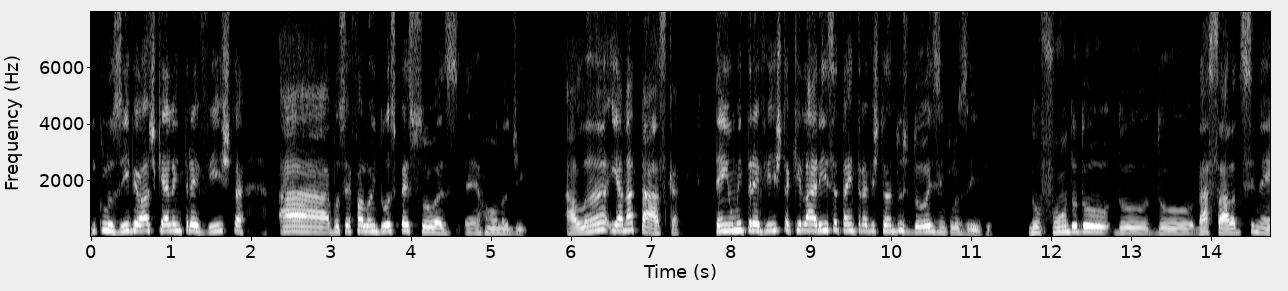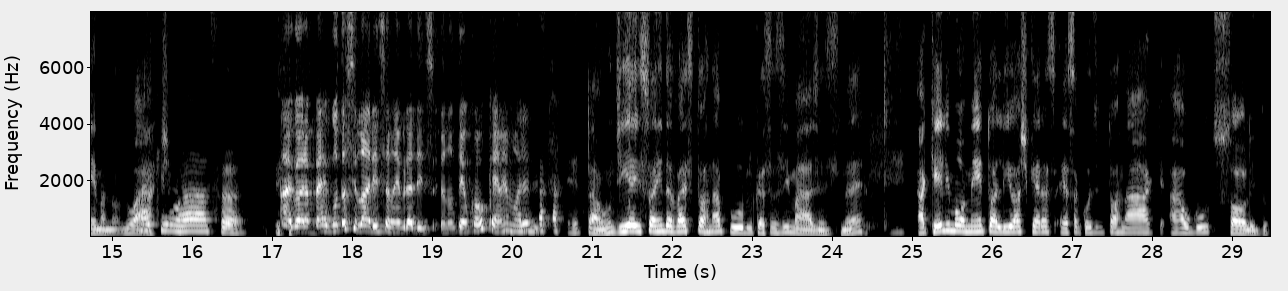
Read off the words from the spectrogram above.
Inclusive, eu acho que ela entrevista a. Você falou em duas pessoas, é, Ronald, Alain e a Natasca. Tem uma entrevista que Larissa está entrevistando os dois, inclusive, no fundo do, do, do da sala de cinema, no, no Ai, arte. que massa! Agora pergunta se Larissa lembra disso. Eu não tenho qualquer memória disso. Então, um dia isso ainda vai se tornar público, essas imagens, né? Aquele momento ali, eu acho que era essa coisa de tornar algo sólido,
